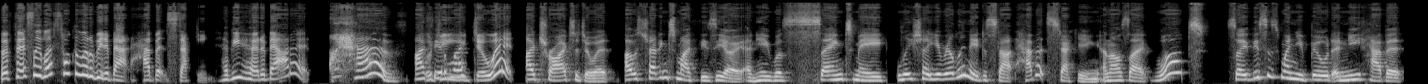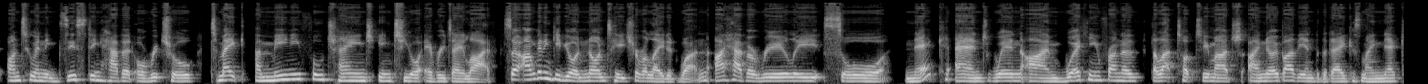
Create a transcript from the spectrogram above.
But firstly, let's talk a little bit about habit stacking. Have you heard about it? I have. I feel do like you do it? I try to do it. I was chatting to my physio and he was saying to me, Leisha, you really need to start habit stacking. And I was like, what? So this is when you build a new habit onto an existing habit or ritual to make a meaningful change into your everyday life. So I'm going to give you a non-teacher related one. I have a really sore neck and when I'm working in front of the laptop too much, I know by the end of the day because my neck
